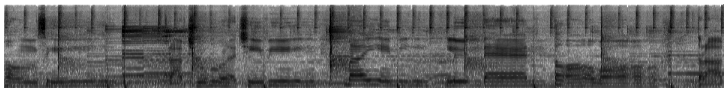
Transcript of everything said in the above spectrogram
ผ่องสีตราบชั่วชีวิตไม่มีลืมแดนต่อวอตราบ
